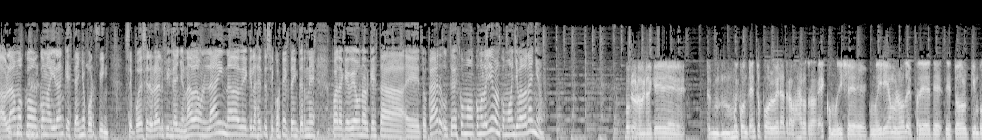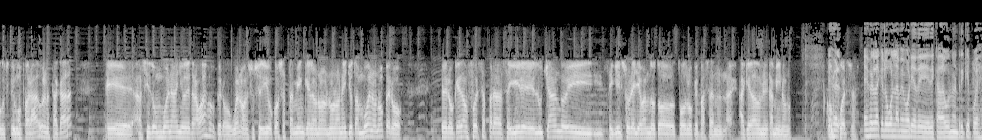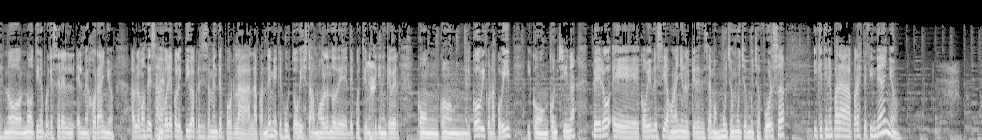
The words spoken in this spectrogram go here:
Hablamos con, con Airán que este año por fin se puede celebrar el fin de año. Nada online, nada de que la gente se conecte a internet para que vea una orquesta eh, tocar. ¿Ustedes cómo, cómo lo llevan? ¿Cómo han llevado el año? Bueno, la verdad que eh, muy contentos por volver a trabajar otra vez, como dice, como diríamos, ¿no? Después de, de- de todo el tiempo que estuvimos parados en la estacada. Eh, ha sido un buen año de trabajo, pero bueno, han sucedido cosas también que no, no lo han hecho tan bueno, ¿no? Pero pero quedan fuerzas para seguir eh, luchando y seguir sobrellevando todo todo lo que pasa, en- ha quedado en el camino, ¿no? Con Es ver- fuerza. Es verdad que luego en la memoria de, de cada uno, Enrique, pues no, no tiene por qué ser el, el mejor año. Hablamos de esa memoria colectiva precisamente por la, la pandemia, que justo hoy estábamos hablando de, de cuestiones que tienen que ver con, con el COVID, con la COVID y con, con China. Pero, eh, como bien decías, un año en el que les deseamos mucha, mucha, mucha fuerza. ¿Y qué tienen para, para este fin de año?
